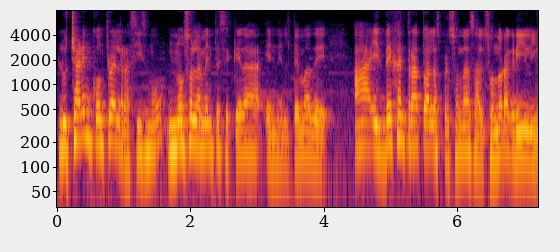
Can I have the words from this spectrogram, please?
luchar en contra del racismo no solamente se queda en el tema de, ay, deja entrar a todas las personas al Sonora Grill y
